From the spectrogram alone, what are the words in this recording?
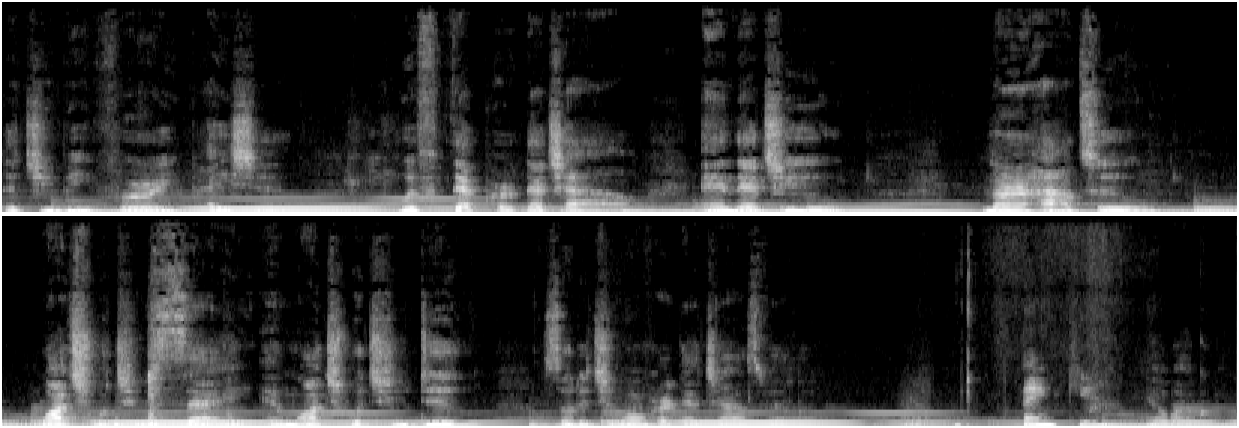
that you be very patient with that per- that child, and that you learn how to watch what you say and watch what you do, so that you won't hurt that child's feelings. Thank you. You're welcome.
